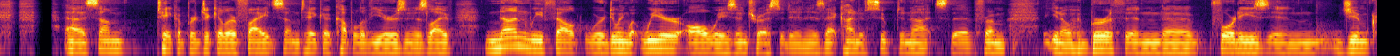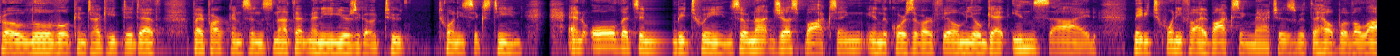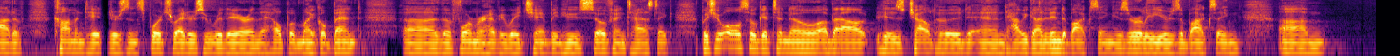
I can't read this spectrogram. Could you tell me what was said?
Uh, some take a particular fight, some take a couple of years in his life. None we felt were doing what we're always interested in is that kind of soup to nuts, the from you know birth in the 40s in Jim Crow, Louisville, Kentucky to death by Parkinson's not that many years ago, two 2016, and all that's in between. So, not just boxing. In the course of our film, you'll get inside maybe 25 boxing matches with the help of a lot of commentators and sports writers who were there, and the help of Michael Bentt, uh, the former heavyweight champion, who's so fantastic. But you'll also get to know about his childhood and how he got into boxing, his early years of boxing. Um,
